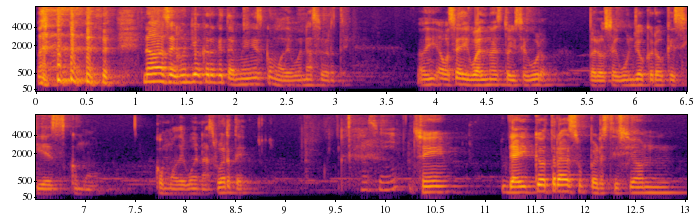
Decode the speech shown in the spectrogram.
no, según yo creo que también es como de buena suerte. O sea, igual no estoy seguro, pero según yo creo que sí es como, como de buena suerte. ¿Ah, sí? Sí. De ahí, ¿qué otra superstición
